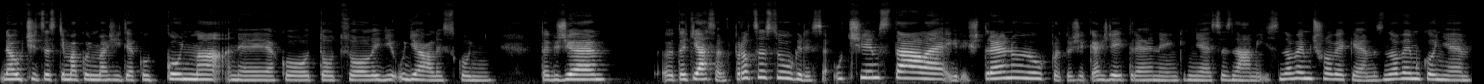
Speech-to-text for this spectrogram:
naučit se s těma koňma žít jako koňma, ne jako to, co lidi udělali s koní. Takže eh, teď já jsem v procesu, kdy se učím stále, i když trénuju, protože každý trénink mě seznámí s novým člověkem, s novým koněm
